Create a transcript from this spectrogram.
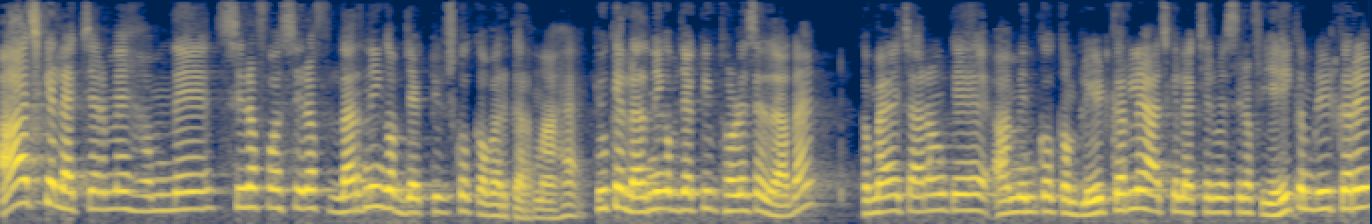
आज के लेक्चर में हमने सिर्फ़ और सिर्फ़ लर्निंग ऑब्जेक्टिव्स को कवर करना है, क्योंकि लर्निंग ऑब्जेक्टिव थोड़े से ज़्यादा है। तो मैं चाह रहा हूँ कि हम इनको कंप्लीट कर लें। आज के लेक्चर में सिर्फ़ यही कंप्लीट करें।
